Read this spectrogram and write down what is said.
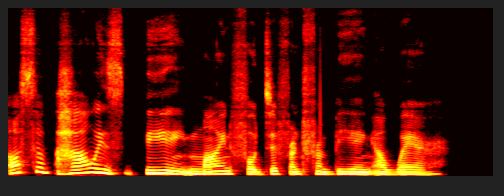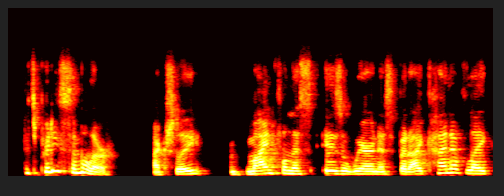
also, how is being mindful different from being aware? It's pretty similar, actually. Mindfulness is awareness, but I kind of like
